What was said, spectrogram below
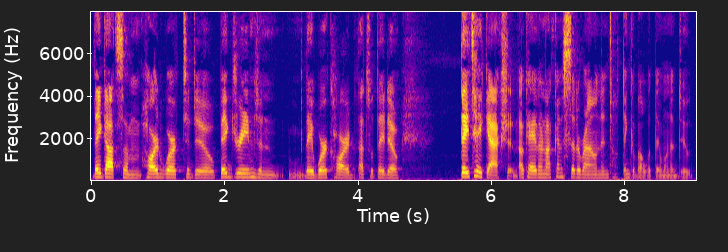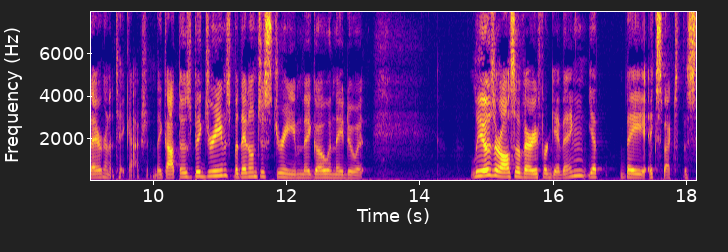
They got some hard work to do. Big dreams and they work hard. That's what they do they take action, okay? They're not going to sit around and think about what they want to do. They're going to take action. They got those big dreams, but they don't just dream, they go and they do it. Leos are also very forgiving, yet they expect this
